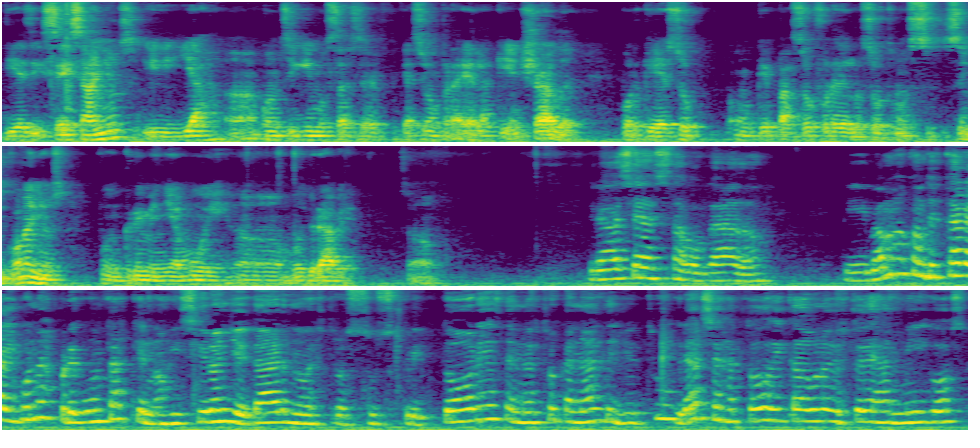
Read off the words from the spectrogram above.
16 años y ya uh, conseguimos la certificación para él aquí en Charlotte porque eso, aunque pasó fuera de los otros 5 años, fue un crimen ya muy, uh, muy grave. So, Gracias, abogado. Eh, vamos a contestar algunas preguntas que nos hicieron llegar nuestros suscriptores de nuestro canal de YouTube. Gracias a todos y cada uno de ustedes, amigos,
